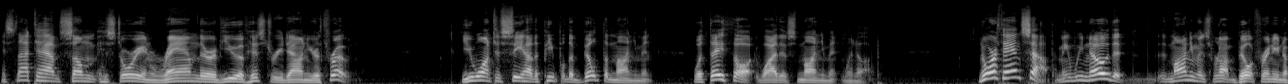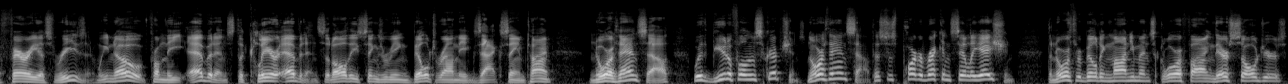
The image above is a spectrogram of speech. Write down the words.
It's not to have some historian ram their view of history down your throat. You want to see how the people that built the monument, what they thought why this monument went up. North and South. I mean, we know that the monuments were not built for any nefarious reason. We know from the evidence, the clear evidence, that all these things were being built around the exact same time north and south, with beautiful inscriptions, north and south. This is part of reconciliation. The north were building monuments glorifying their soldiers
